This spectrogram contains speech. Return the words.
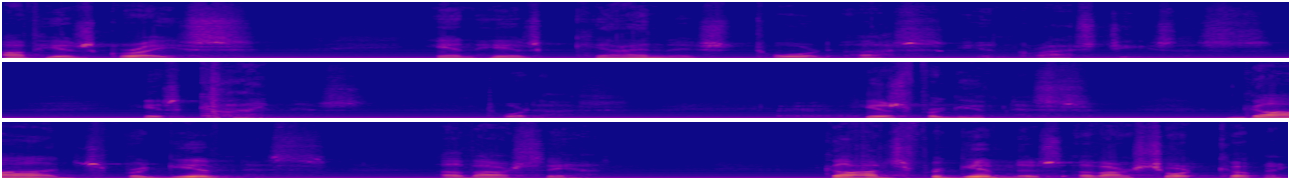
of his grace in his kindness toward us in Christ Jesus. His kindness toward us, his forgiveness. God's forgiveness of our sin, God's forgiveness of our shortcomings,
